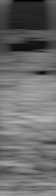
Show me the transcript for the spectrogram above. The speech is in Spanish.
Dai,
